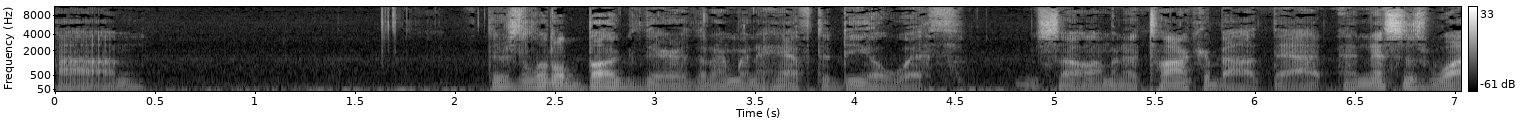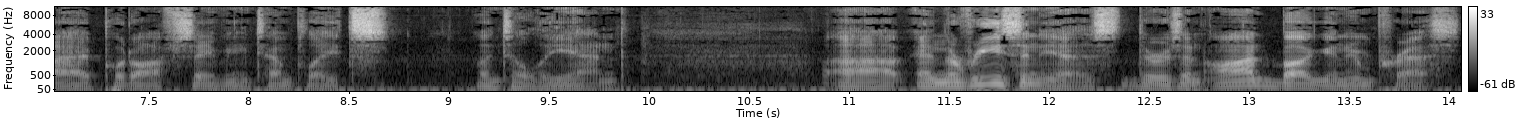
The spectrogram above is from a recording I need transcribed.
Um, there's a little bug there that I'm going to have to deal with. So I'm going to talk about that. And this is why I put off saving templates until the end. Uh, and the reason is there is an odd bug in Impress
